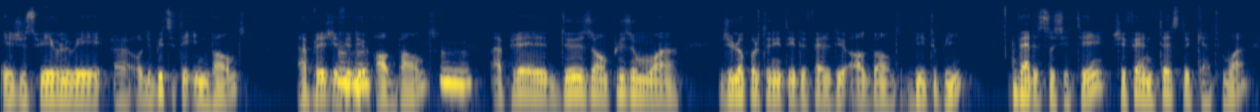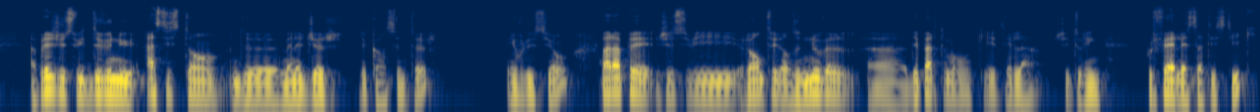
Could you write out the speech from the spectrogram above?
Et je suis évolué, au début, c'était inbound. Après, j'ai fait du mhm. outbound. Mhm. Après deux ans, plus ou moins, j'ai eu l'opportunité de faire du outbound B2B vers des sociétés. J'ai fait un test de quatre mois. Après, je suis devenu assistant de manager de call center, évolution. Par après, je suis rentré dans un nouvel euh, département qui était là, chez Turing, pour faire les statistiques.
